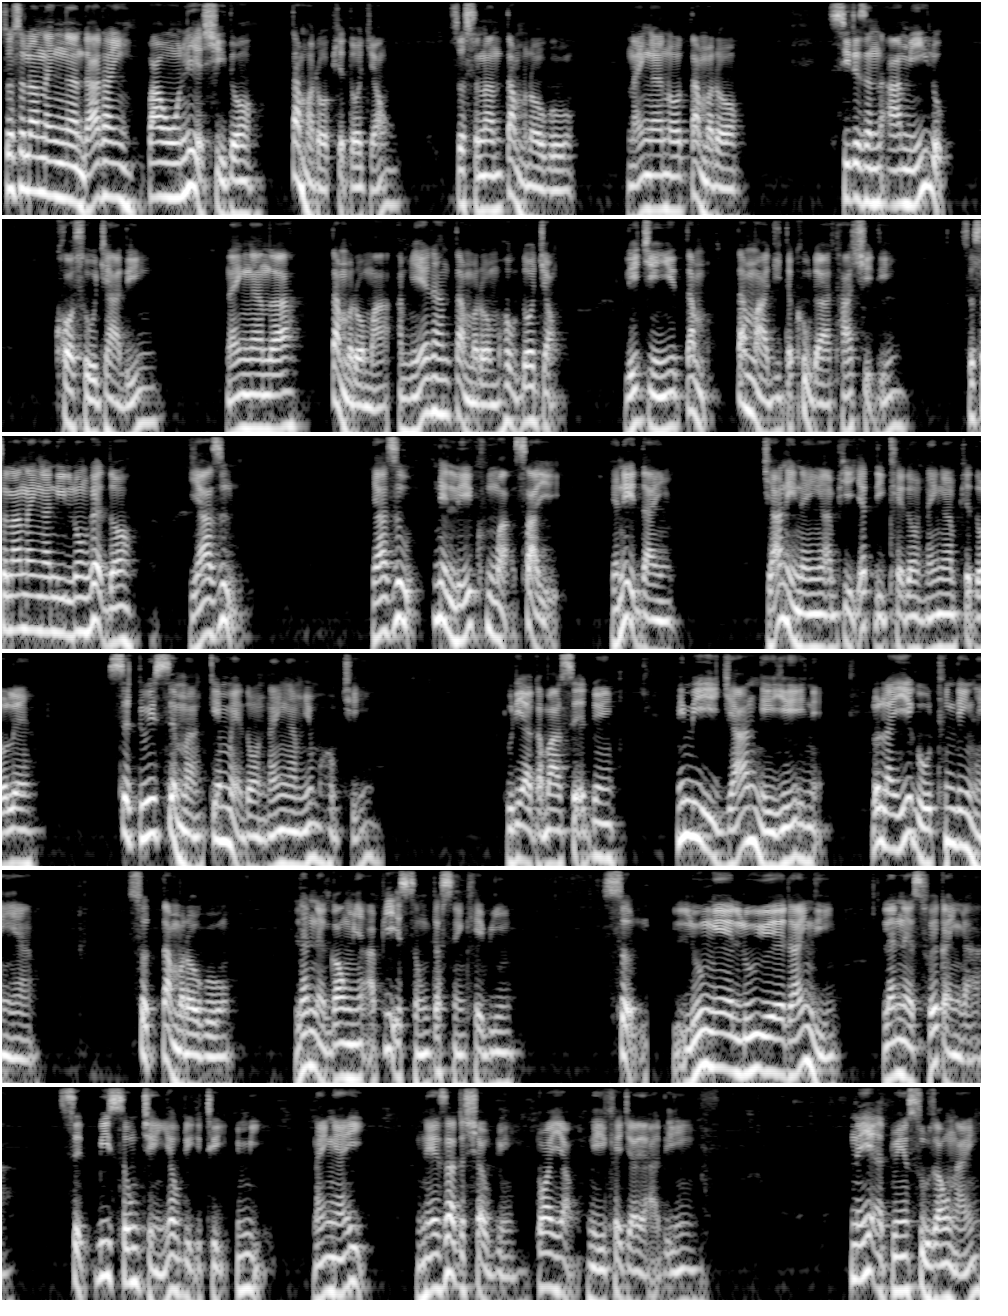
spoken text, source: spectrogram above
ဆွစ်ဇာလန်နိုင်ငံသားတိုင်းပါဝင်လျက်ရှိသောတပ်မတော်ဖြစ်သောကြောင့်ဆွစ်ဇာလန်တပ်မတော်ကိုနိုင်ငံတော်တပ်မတော် Citizen Army လို့ခေါ်ဆိုကြသည်နိုင်ငံသားတပ်မတော်မှာအမြဲတမ်းတပ်မတော်မဟုတ်သောကြောင့်လေ့ကျင့်ရေးတပ်တပ်မကြီးတစ်ခုသာထားရှိသည်ဆွစ်ဇာလန်နိုင်ငံဒီလွန်ခဲ့သောရာစုရာစုနှစ်လေးခုမှစ၍ ယနေ့တိုင်ဂျာနီနိုင်ငံအဖြစ်ရပ်တည်ခဲ့သောနိုင်ငံဖြစ်တော်လဲစစ်တွေးစစ်မှန်ကင်းမဲ့သောနိုင်ငံမျိုးမဟုတ်ချေဒုတိယကမ္ဘာစစ်အတွင်းမိမိကြားနေရေးနှင့်လွတ်လပ်ရေးကိုထိမ့်သိမ်းနိုင်ရန်စွတ်တပ်မတော်ကိုလက်နက်ကောင်းများအပြည့်အစုံတပ်ဆင်ခဲ့ပြီးစွတ်လူငယ်လူရွယ်တိုင်းသည်လက်နက်ဆွဲကင်ကစစ်ပြီးဆုံးချိန်ရောက်သည့်အထိမိမိနိုင်ငံ၏ နေဆက်တစ်လျှောက်တွင်တွားရောက်နေခဲ့ကြရသည်နှစ်ရက်အတွင်းစုဆောင်းနိုင်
